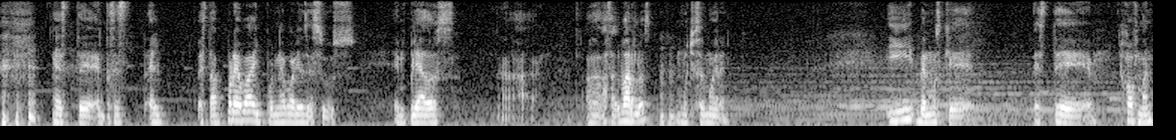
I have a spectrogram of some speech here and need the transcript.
este, entonces él está a prueba y pone a varios de sus empleados a, a- a salvarlos. Muchos se mueren. Y vemos que este Hoffman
